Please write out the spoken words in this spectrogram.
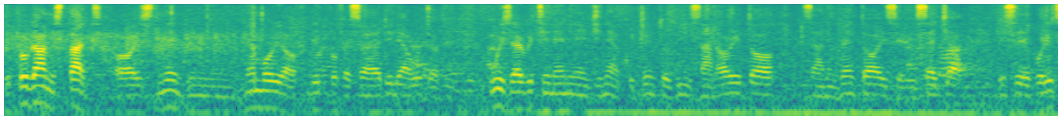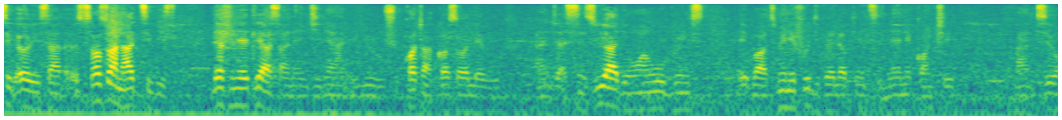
the program is tagged or is named in memory of late Professor Adele Awojobi, who is everything any engineer could dream to be. He's an orator, he's an inventor, he's a researcher, he's a political, he's, an, he's also an activist. Definitely as an engineer, you should cut across all levels. And uh, since you are the one who brings about meaningful developments in any country, and so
